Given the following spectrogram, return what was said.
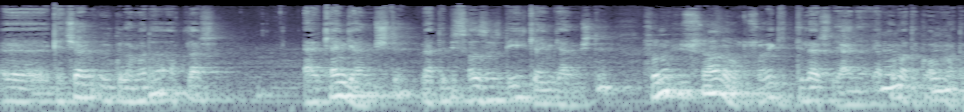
Ee, geçen uygulamada atlar erken gelmişti. Hatta biz hazır değilken gelmişti. Sonra hüsran oldu. Sonra gittiler. Yani yapamadık, olmadı.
